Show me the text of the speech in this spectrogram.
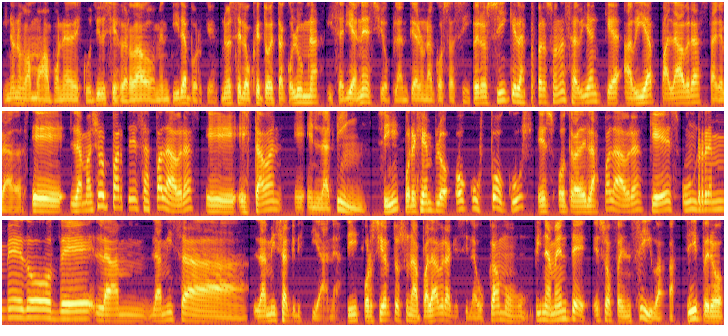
y no nos vamos a poner a discutir si es verdad o mentira porque no es el objeto de esta columna y sería necio plantear una cosa así, pero sí que las personas sabían que había palabras sagradas. Eh, la mayor parte de esas palabras eh, estaban eh, en latín, ¿sí? Por ejemplo, ocus pocus es otra de las palabras que es un remedo de la, misa, la misa cristiana, ¿sí? Por cierto, es una palabra que si la buscamos finamente es ofensiva, ¿sí? Pero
